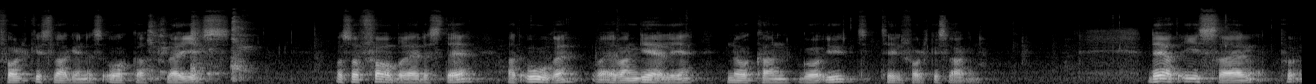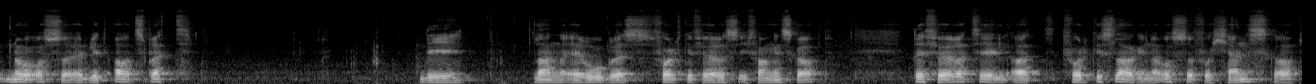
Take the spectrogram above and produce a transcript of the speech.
folkeslagenes åker, pløyes. Og så forberedes det at ordet og evangeliet nå kan gå ut til folkeslagene. Det at Israel nå også er blitt adspredt de Landet erobres, folket føres i fangenskap. Det fører til at folkeslagene også får kjennskap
